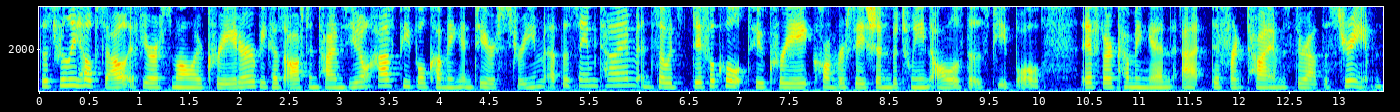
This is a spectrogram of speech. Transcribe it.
This really helps out if you're a smaller creator because oftentimes you don't have people coming into your stream at the same time, and so it's difficult to create conversation between all of those people if they're coming in at different times throughout the stream.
